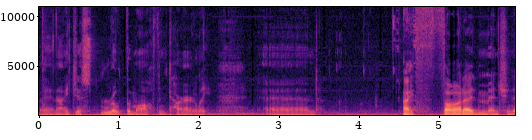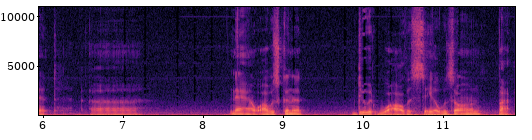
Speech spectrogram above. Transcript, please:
And I just wrote them off entirely. And I thought I'd mention it uh, now. I was going to do it while the sale was on, but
